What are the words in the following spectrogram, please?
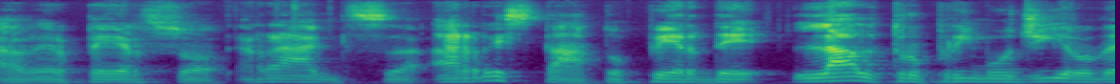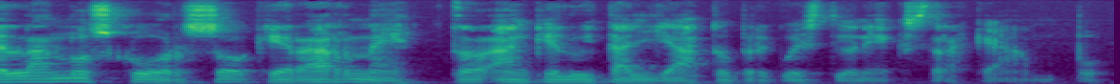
aver perso Ruggs arrestato, perde l'altro primo giro dell'anno scorso, che era Arnett, anche lui tagliato per questioni extracampo.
